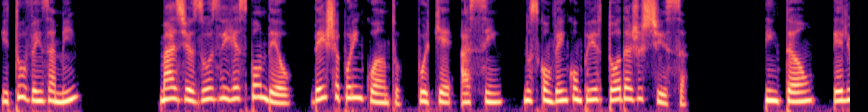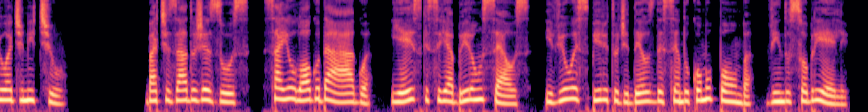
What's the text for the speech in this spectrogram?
e tu vens a mim? Mas Jesus lhe respondeu: Deixa por enquanto, porque, assim, nos convém cumprir toda a justiça. Então, ele o admitiu. Batizado Jesus, saiu logo da água, e eis que se lhe abriram os céus, e viu o Espírito de Deus descendo como pomba, vindo sobre ele.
